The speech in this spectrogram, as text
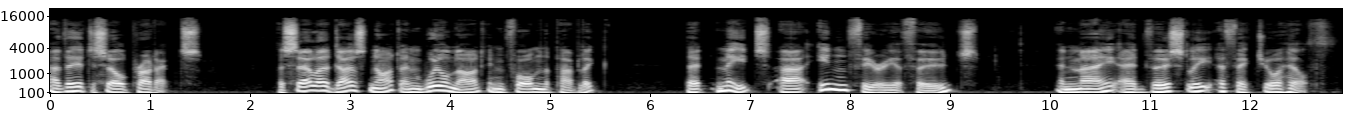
are there to sell products. The seller does not and will not inform the public that meats are inferior foods and may adversely affect your health.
